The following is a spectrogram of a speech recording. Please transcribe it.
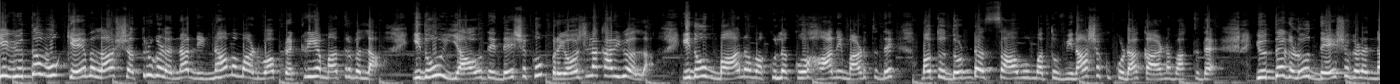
ಈ ಯುದ್ಧವು ಕೇವಲ ಶತ್ರುಗಳನ್ನ ನಿರ್ನಾಮ ಮಾಡುವ ಪ್ರಕ್ರಿಯೆ ಮಾತ್ರವಲ್ಲ, ಇದು ಯಾವುದೇ ದೇಶಕ್ಕೂ ಪ್ರಯೋಜನಕಾರಿಯೂ ಅಲ್ಲ. ಇದು ಮಾನವ ಕುಲಕ್ಕೂ ಹಾನಿ ಮಾಡುತ್ತದೆ ಮತ್ತು ದೊಡ್ಡ ಸಾವು ಮತ್ತು ವಿನಾಶಕ್ಕೂ ಕೂಡ ಕಾರಣವಾಗ್ತದೆ. ಯುದ್ಧಗಳು ದೇಶಗಳನ್ನ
